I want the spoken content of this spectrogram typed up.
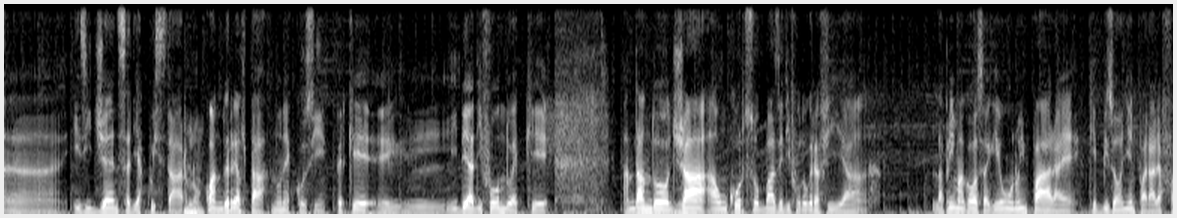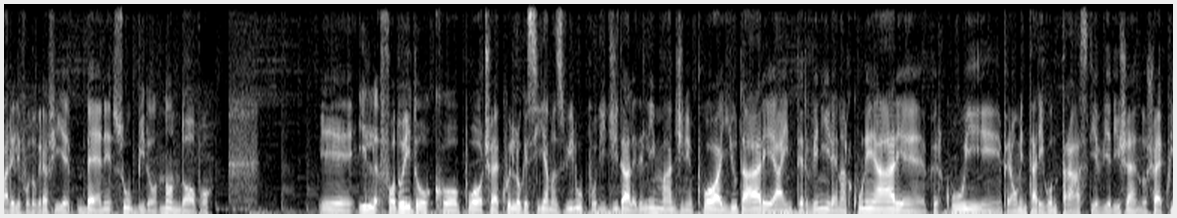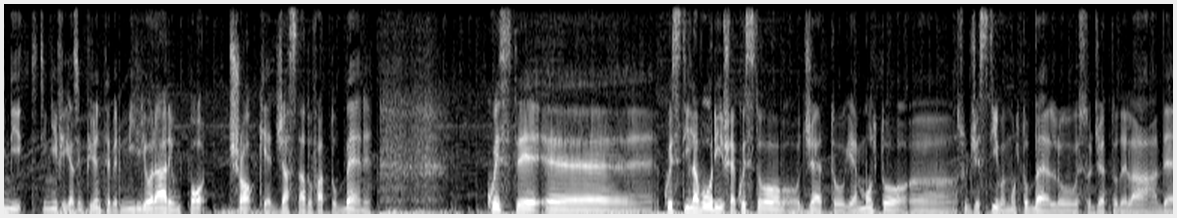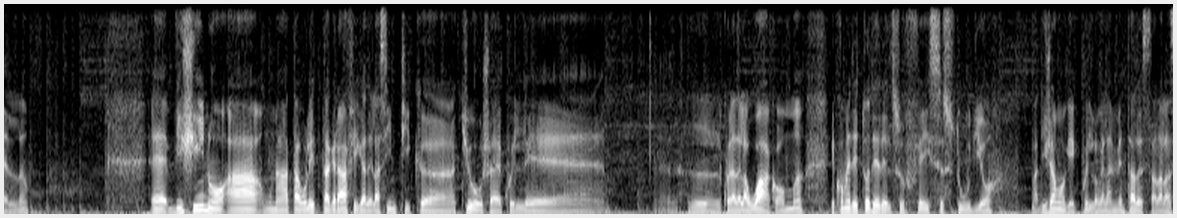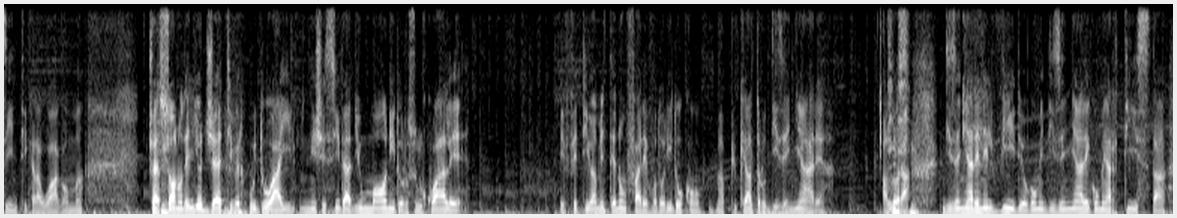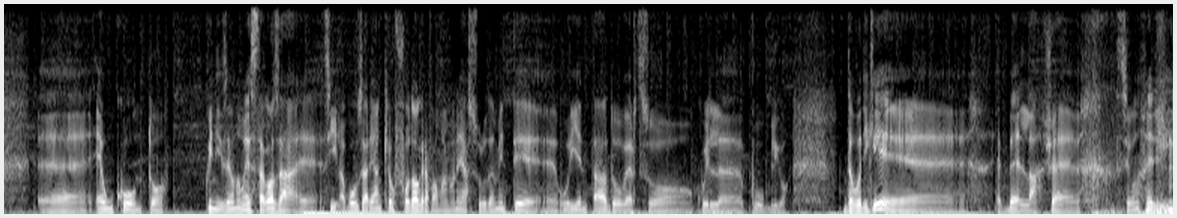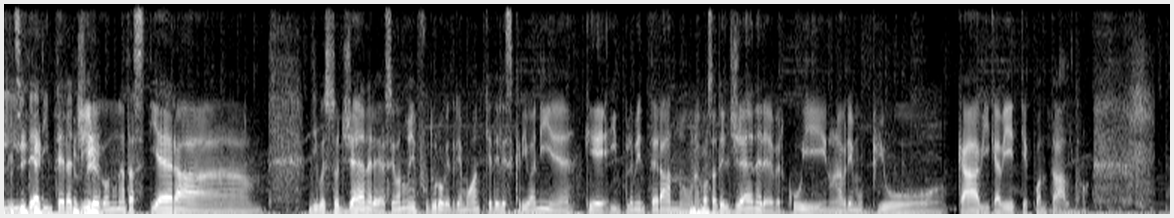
eh, esigenza di acquistarlo, mm. quando in realtà non è così, perché eh, l'idea di fondo è che andando già a un corso base di fotografia, la prima cosa che uno impara è che bisogna imparare a fare le fotografie bene subito, non dopo. E il fotoritocco può, cioè quello che si chiama sviluppo digitale dell'immagine, può aiutare a intervenire in alcune aree per cui per aumentare i contrasti e via dicendo. Cioè, quindi significa semplicemente per migliorare un po' ciò che è già stato fatto bene. Queste, eh, questi lavori, cioè questo oggetto che è molto eh, suggestivo e molto bello, questo oggetto della Dell, è vicino a una tavoletta grafica della Cintiq eh, Q, cioè quelle eh, quella della Wacom e come detto te del Surface Studio ma diciamo che quello che l'ha inventato è stata la Cintiq, la Wacom cioè sì. sono degli oggetti per cui tu hai necessità di un monitor sul quale effettivamente non fare fotoritocco ma più che altro disegnare allora sì, sì. disegnare nel video come disegnare come artista eh, è un conto. Quindi secondo me questa cosa eh, sì, la può usare anche un fotografo, ma non è assolutamente eh, orientato verso quel pubblico. Dopodiché eh, è bella, cioè secondo me l'idea sì, di interagire con una tastiera di questo genere, secondo me in futuro vedremo anche delle scrivanie che implementeranno una mm-hmm. cosa del genere, per cui non avremo più cavi, cavetti e quant'altro.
